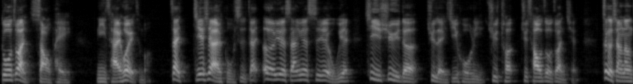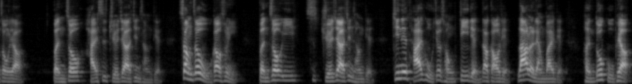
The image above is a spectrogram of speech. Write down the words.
多赚少赔，你才会什么？在接下来股市，在二月、三月、四月、五月继续的去累积获利，去操去操作赚钱，这个相当重要。本周还是绝佳的进场点。上周五告诉你，本周一是绝佳的进场点。今天台股就从低点到高点拉了两百点，很多股票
